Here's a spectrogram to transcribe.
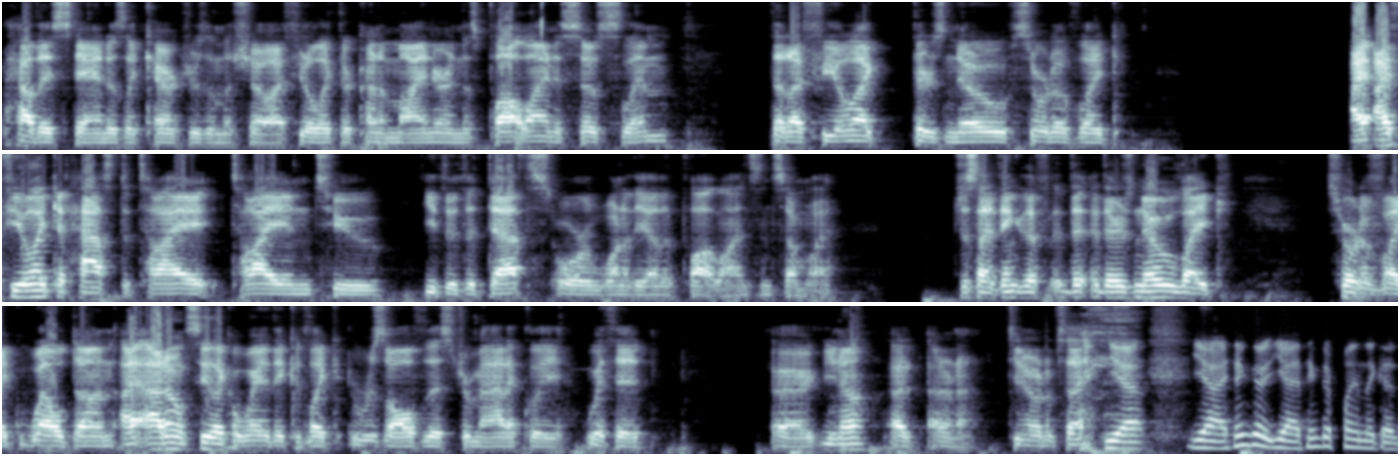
how they stand as like characters on the show, I feel like they're kind of minor, and this plot line is so slim that I feel like there's no sort of like I, I feel like it has to tie tie into either the deaths or one of the other plot lines in some way. Just I think the, the there's no like sort of like well done. I, I don't see like a way they could like resolve this dramatically with it. Uh, you know, I, I don't know. Do you know what I'm saying? Yeah, yeah. I think that yeah, I think they're playing like a,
